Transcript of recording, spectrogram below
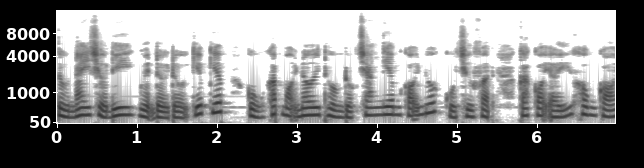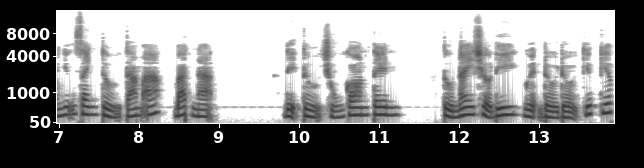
từ nay trở đi, nguyện đời đời kiếp kiếp cùng khắp mọi nơi thường được trang nghiêm cõi nước của chư Phật, các cõi ấy không có những danh tử tam ác, bát nạn. Đệ tử chúng con tên từ nay trở đi, nguyện đời đời kiếp kiếp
